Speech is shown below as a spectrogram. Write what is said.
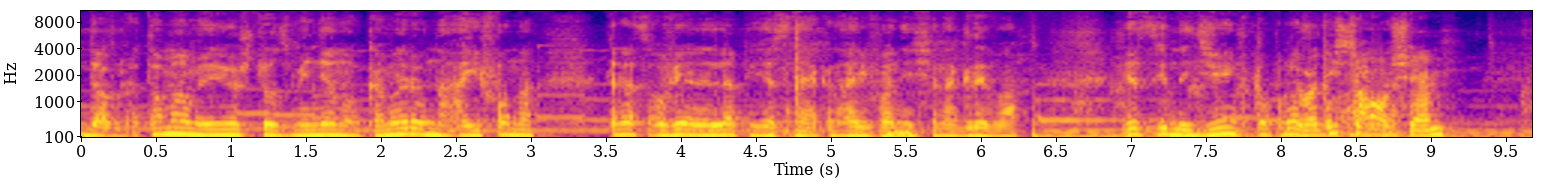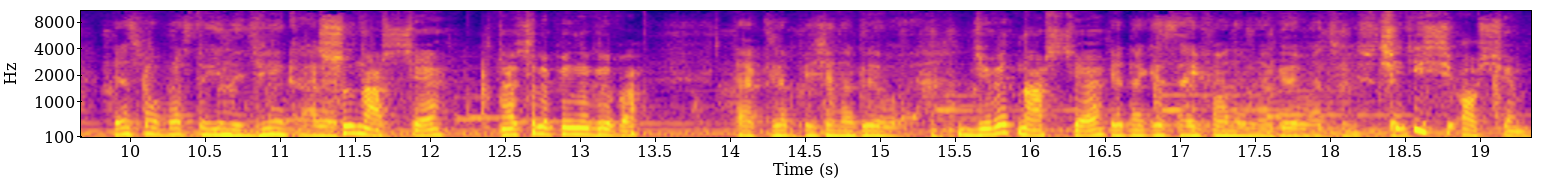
Dobra, to mamy już tu zmienioną kamerę na iPhone'a. Teraz o wiele lepiej jest jak na iPhone'ie się nagrywa. Jest inny dźwięk po prostu. 28. Ale, jest po prostu inny dźwięk, ale 13. No jeszcze lepiej nagrywa. tak, lepiej się nagrywa. 19. Jednak jest iPhone'em nagrywać niż tym. 38.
